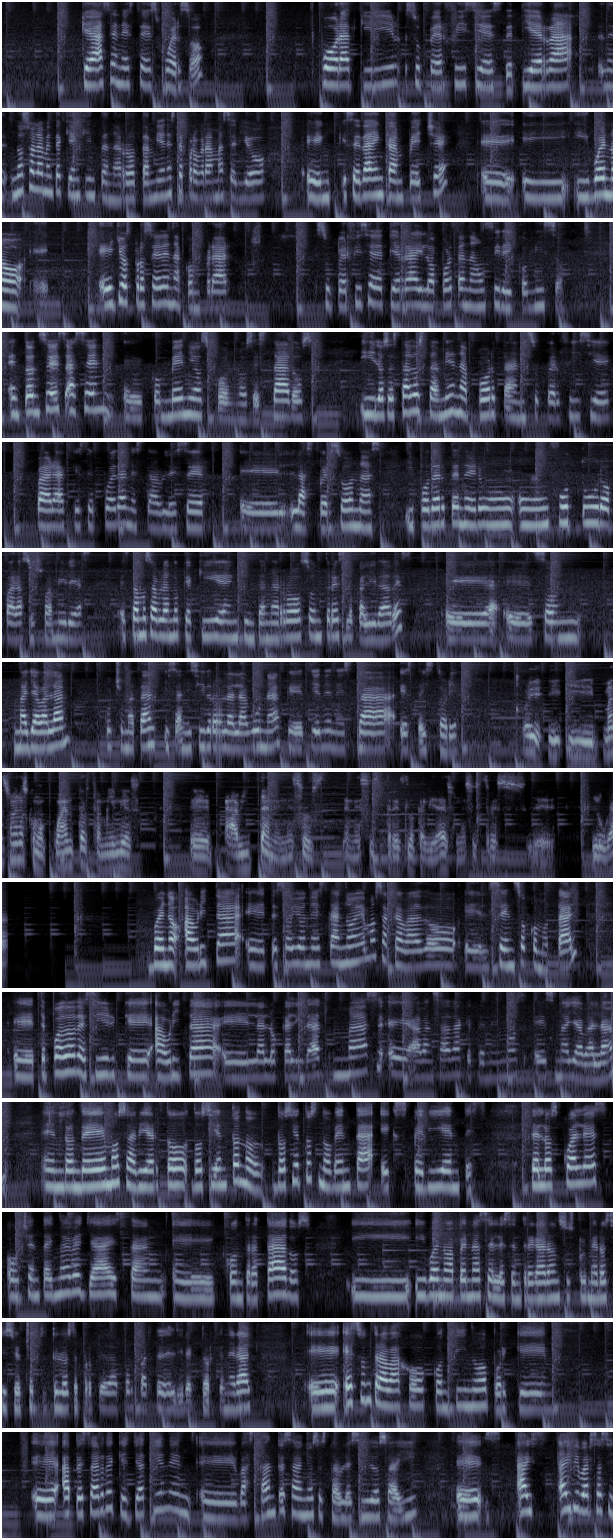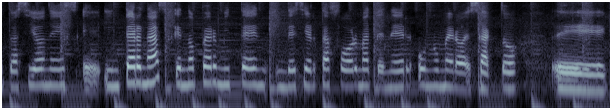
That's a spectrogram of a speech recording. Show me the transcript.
que hacen este esfuerzo por adquirir superficies de tierra, eh, no solamente aquí en Quintana Roo, también este programa se dio, se da en Campeche y, bueno, ellos proceden a comprar superficie de tierra y lo aportan a un fideicomiso. Entonces hacen eh, convenios con los estados y los estados también aportan superficie para que se puedan establecer eh, las personas y poder tener un, futuro para sus familias. Estamos hablando que aquí en Quintana Roo son tres localidades, eh, son Mayabalán, Cuchumatán y San Isidro La Laguna que tienen esta, esta historia. Oye, y, más o menos como cuántas familias habitan en esos, en esas tres localidades, en esos tres lugares. Bueno, ahorita eh, te soy honesta, no hemos acabado el censo como tal. Eh, te puedo decir que ahorita eh, la localidad más avanzada que tenemos es Mayabalán, en donde hemos abierto 290 expedientes, de los cuales 89 ya están contratados. Y, bueno, apenas se les entregaron sus primeros 18 títulos de propiedad por parte del director general. Eh, es un trabajo continuo porque eh, a pesar de que ya tienen eh, bastantes años establecidos ahí, hay, diversas situaciones internas que no permiten de cierta forma tener un número exacto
